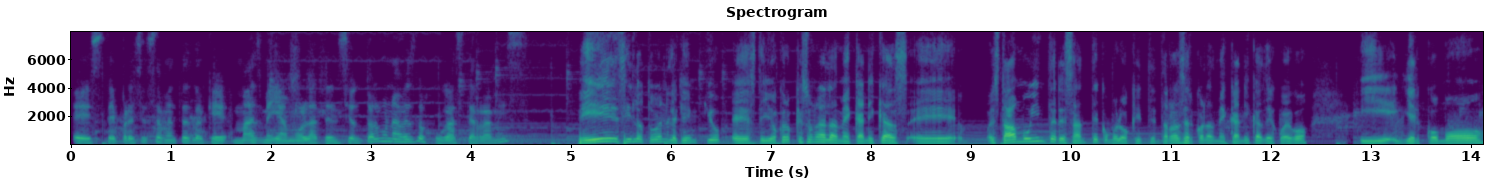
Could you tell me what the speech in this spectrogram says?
este precisamente es lo que más me llamó la atención. ¿Tú alguna vez lo jugaste, Ramis? Sí, sí, lo tuve en el GameCube. Este, yo creo que es una de las mecánicas. Eh, estaba muy interesante como lo que intentaron hacer con las mecánicas de juego y, y el cómo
